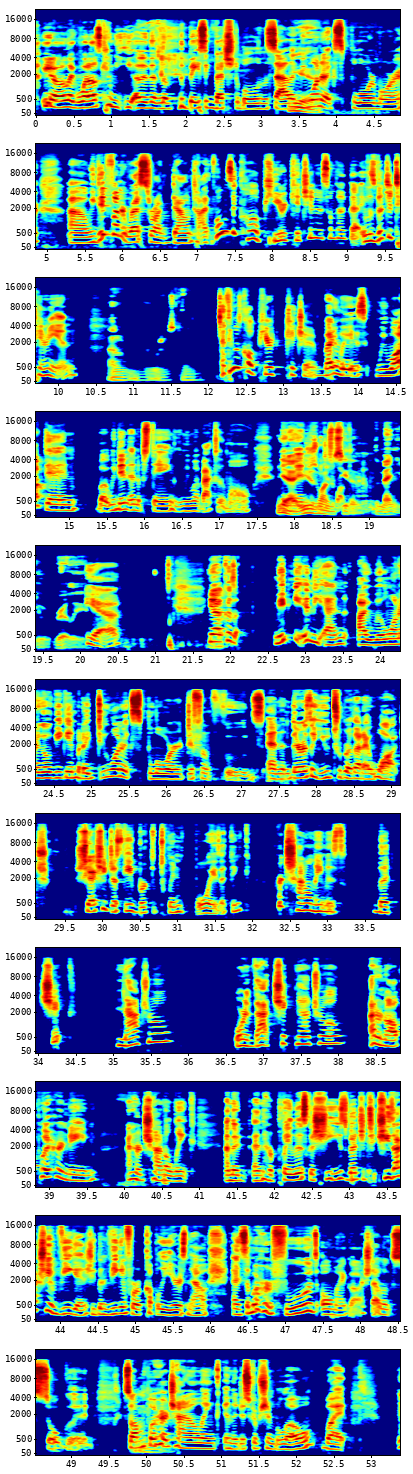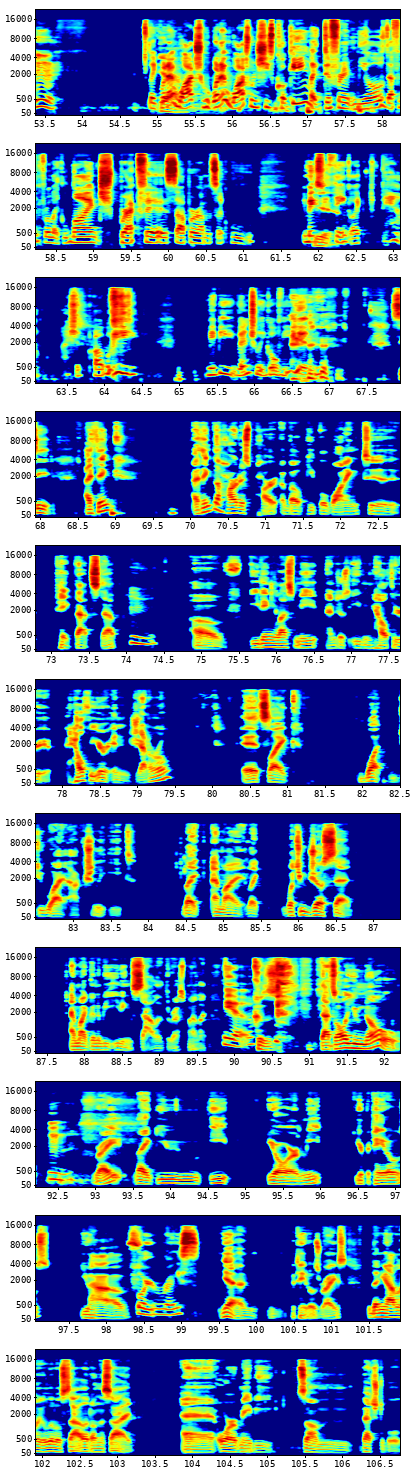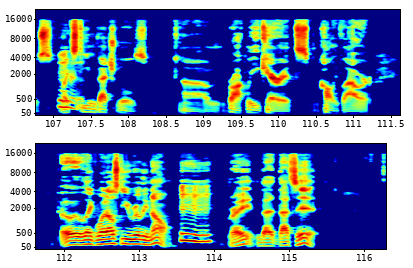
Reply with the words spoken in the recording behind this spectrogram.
You know, like what else can we eat other than the, the basic vegetables and salad? We want to explore more. Uh, we did find a restaurant downtown. What was it called? Pure Kitchen or something like that? It was vegetarian. I don't remember what it was called. I think it was called Pure Kitchen. But anyways, we walked in, but we didn't end up staying. We went back to the mall. Yeah, you just wanted to see the, the menu, really. Yeah. Yeah, because maybe in the end, I will want to go vegan, but I do want to explore different foods. And there is a YouTuber that I watch. She actually just gave birth to twin boys. I think her channel name is The Chick Natural or That Chick Natural. I don't know. I'll put her name and her channel link and the and her playlist because she's vegetarian. She's actually a vegan. She's been vegan for a couple of years now, and some of her foods. Oh my gosh, that looks so good. So I'm gonna put her channel link in the description below. But mm, like when I watch when I watch when she's cooking like different meals, definitely for like lunch, breakfast, supper, I'm just like, ooh, it makes me think like, damn, I should probably maybe eventually go vegan. See, I think I think the hardest part about people wanting to take that step Mm, of eating less meat and just eating healthier healthier in general, it's like what do I actually eat? Like am I like what you just said? Am I going to be eating salad the rest of my life? yeah. Cuz that's all you know, Mm, right? Like you eat your meat, your potatoes, you have or your rice. Yeah, potatoes, rice. But then you have like a little salad on the side, and or maybe some vegetables like Mhm. steamed vegetables, um, broccoli, carrots, cauliflower. Uh, like what else do you really know, Mm, right? That that's it.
